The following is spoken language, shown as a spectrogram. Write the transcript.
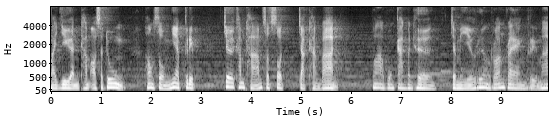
มาเยือนทำเอาสะดุ้ง ห้องส่งเงียบกริบ เจอคำถามสดๆ จากทางบ้าน ว่าวงการบันเทิงจะมีเรื่องร้อนแรงหรือไม่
